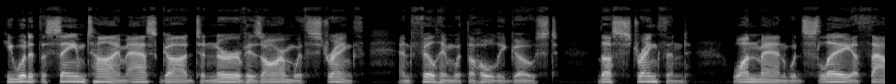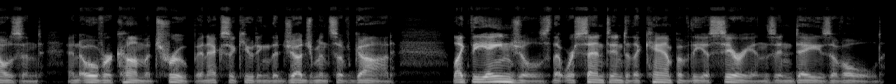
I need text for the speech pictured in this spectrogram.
he would at the same time ask God to nerve his arm with strength and fill him with the Holy Ghost. Thus strengthened, one man would slay a thousand and overcome a troop in executing the judgments of God, like the angels that were sent into the camp of the Assyrians in days of old.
